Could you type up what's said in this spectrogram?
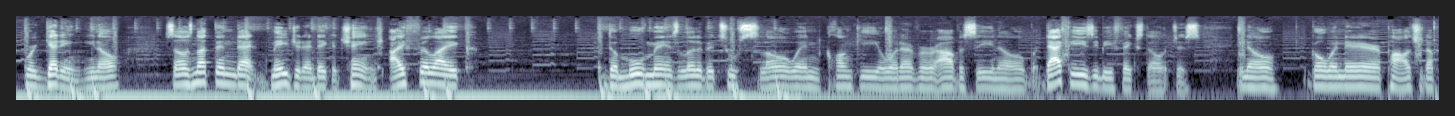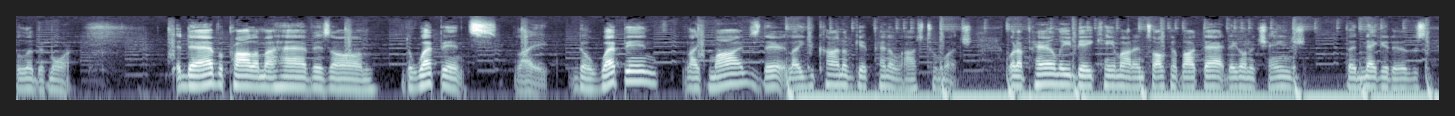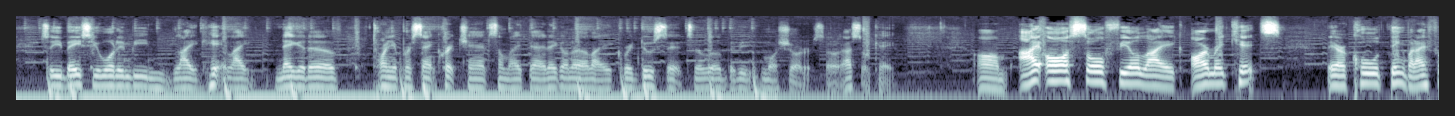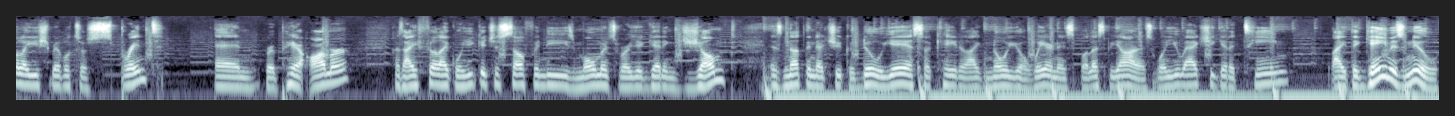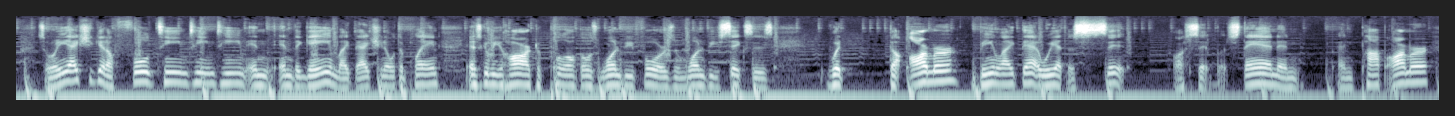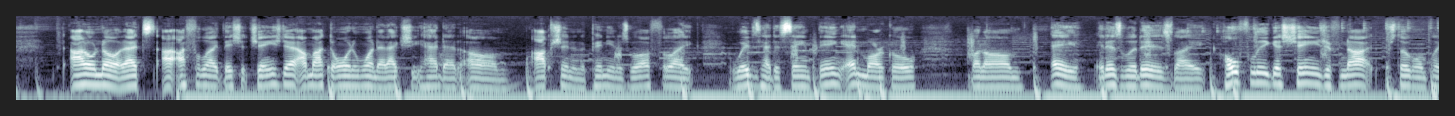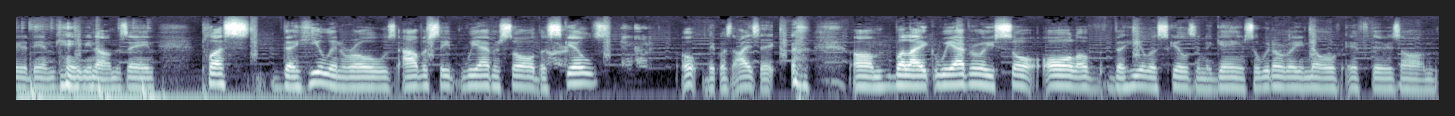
we're getting, you know? So it's nothing that major that they could change. I feel like the movement is a little bit too slow and clunky or whatever, obviously, you know, but that could easily be fixed though. Just, you know, go in there, polish it up a little bit more. The other problem I have is um the weapons, like the weapon like mods, they're like you kind of get penalized too much. But apparently they came out and talked about that. They're gonna change the negatives. So you basically wouldn't be like hitting like negative 20% crit chance, something like that. They're gonna like reduce it to a little bit more shorter. So that's okay. Um, I also feel like armor kits, they're a cool thing, but I feel like you should be able to sprint and repair armor. Because I feel like when you get yourself in these moments where you're getting jumped, is nothing that you could do. Yeah, it's okay to like know your awareness, but let's be honest, when you actually get a team, like the game is new, so when you actually get a full team, team, team in in the game, like they actually know what they're playing, it's gonna be hard to pull off those one v fours and one v sixes with the armor being like that. We have to sit or sit, but stand and and pop armor. I don't know. That's I, I, feel like they should change that. I'm not the only one that actually had that um option and opinion as well. I feel like Wiz had the same thing and Marco. But um, hey, it is what it is. Like, hopefully it gets changed. If not, we're still gonna play the damn game. You know what I'm saying? Plus the healing roles. Obviously, we haven't saw the skills. Oh, goes Isaac. um, but like we haven't really saw all of the healer skills in the game, so we don't really know if, if there's um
